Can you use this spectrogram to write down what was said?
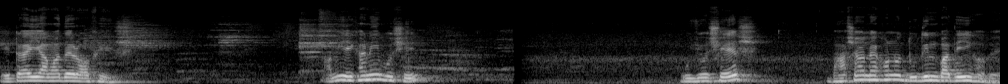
এটাই আমাদের অফিস। আমি এখানেই বসি। পুজো শেষ। ভাসান এখনও দুদিন বাদেই হবে।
